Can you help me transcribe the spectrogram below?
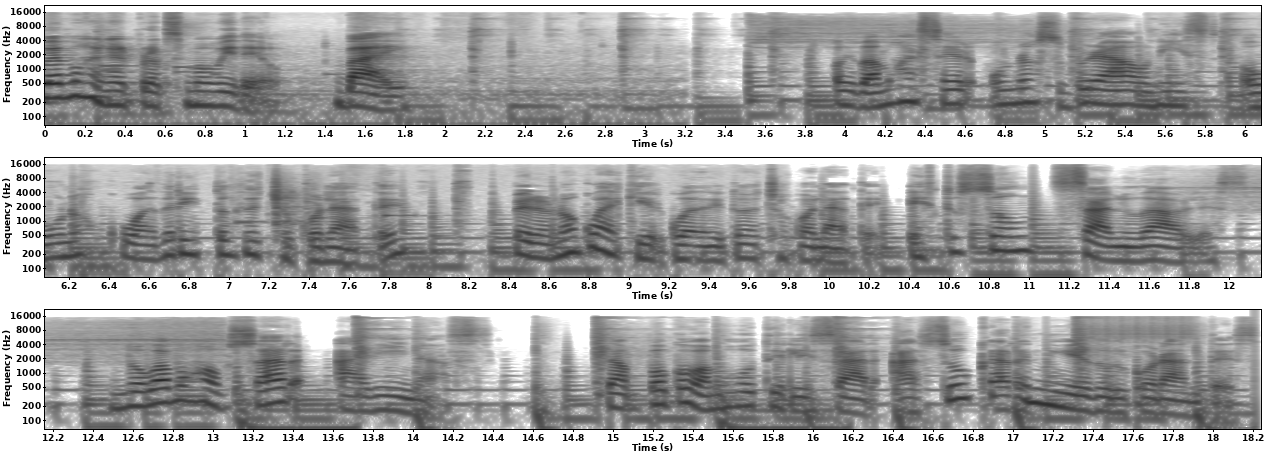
vemos en el próximo video. Bye. Hoy vamos a hacer unos brownies o unos cuadritos de chocolate, pero no cualquier cuadrito de chocolate. Estos son saludables. No vamos a usar harinas. Tampoco vamos a utilizar azúcar ni edulcorantes.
